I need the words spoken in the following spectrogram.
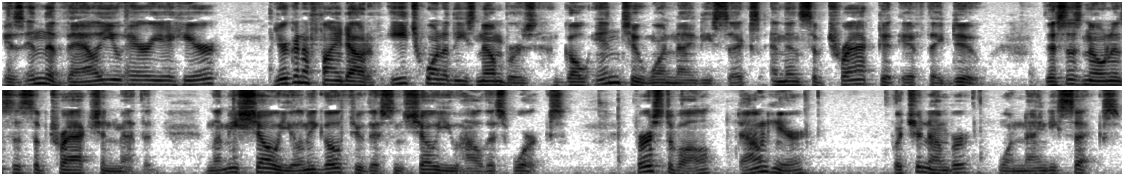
is in the value area here, you're going to find out if each one of these numbers go into 196 and then subtract it if they do. This is known as the subtraction method. And let me show you, let me go through this and show you how this works. First of all, down here, put your number 196.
